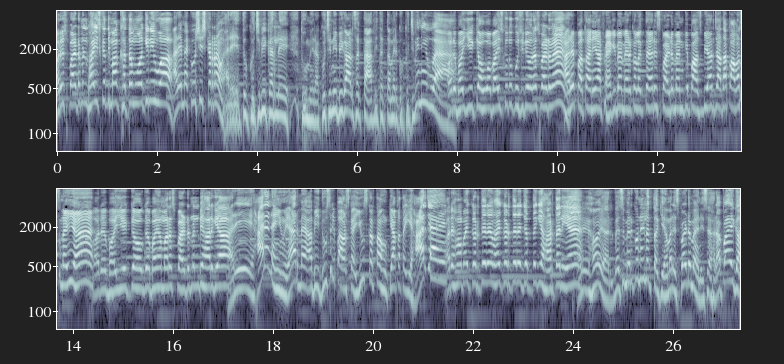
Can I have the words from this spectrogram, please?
अरे स्पाइडरमैन भाई इसका दिमाग खत्म हुआ कि नहीं हुआ? अरे मैं कोशिश कर रहा हूँ। अरे तू कुछ भी कर ले तू मेरा कुछ नहीं बिगाड़ सकता। अभी तक तो मेरे को कुछ भी नहीं हुआ। अरे भाई ये क्या हुआ भाई? इसको तो कुछ नहीं हो रहा स्पाइडरमैन अरे पता नहीं यार फ्रैंकली भाई मेरे को लगता है यार स्पाइडरमैन के पास भी यार ज़्यादा पावर्स नहीं है। अरे भाई ये क्या हो गया भाई? हमारा स्पाइडरमैन भी हार गया। अरे हारा नहीं हूँ यार मैं अभी दूसरी पावर्स का यूज़ करता हूँ। क्या पता ये हार जाए। अरे हाँ भाई करते रहे भाई करते रहे। जब तक ये हारता नहीं है। अरे हाँ यार वैसे मेरे को नहीं लगता कि हमारे स्पाइडरमैन इसे हरा पाएगा।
